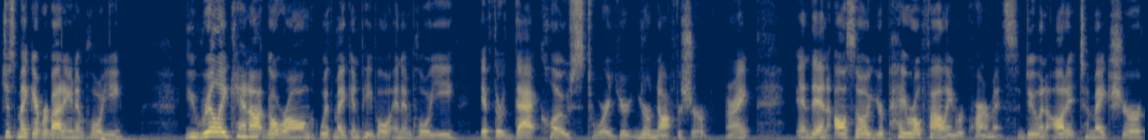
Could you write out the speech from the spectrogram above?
Just make everybody an employee. You really cannot go wrong with making people an employee if they're that close to where you're you're not for sure. All right. And then also your payroll filing requirements. Do an audit to make sure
